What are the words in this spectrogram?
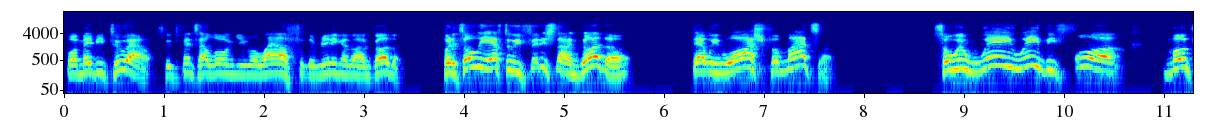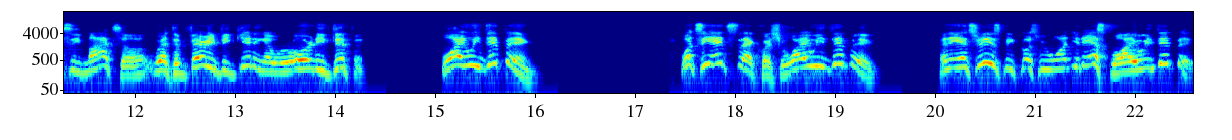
or maybe two hours. It depends how long you allow for the reading of the Agada. But it's only after we finish the Agada that we wash for matzah. So we're way, way before motzi matzah. We're at the very beginning and we're already dipping. Why are we dipping? What's the answer to that question? Why are we dipping? And the answer is because we want you to ask, why are we dipping?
